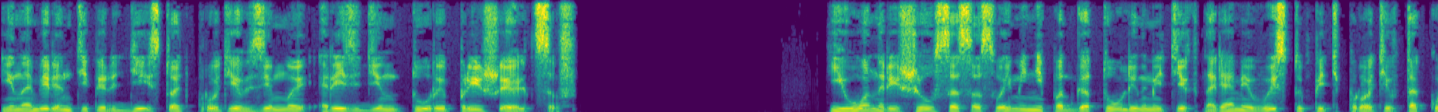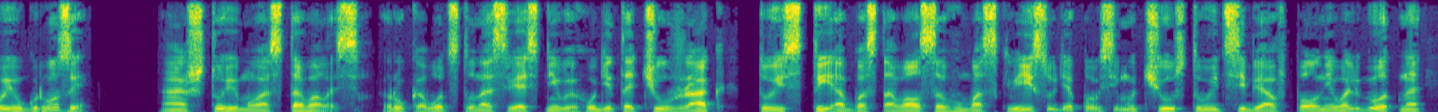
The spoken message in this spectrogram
и намерен теперь действовать против земной резидентуры пришельцев. И он решился со своими неподготовленными технарями выступить против такой угрозы? А что ему оставалось? Руководство на связь не выходит, а чужак, то есть ты обосновался в Москве и, судя по всему, чувствует себя вполне вольготно –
